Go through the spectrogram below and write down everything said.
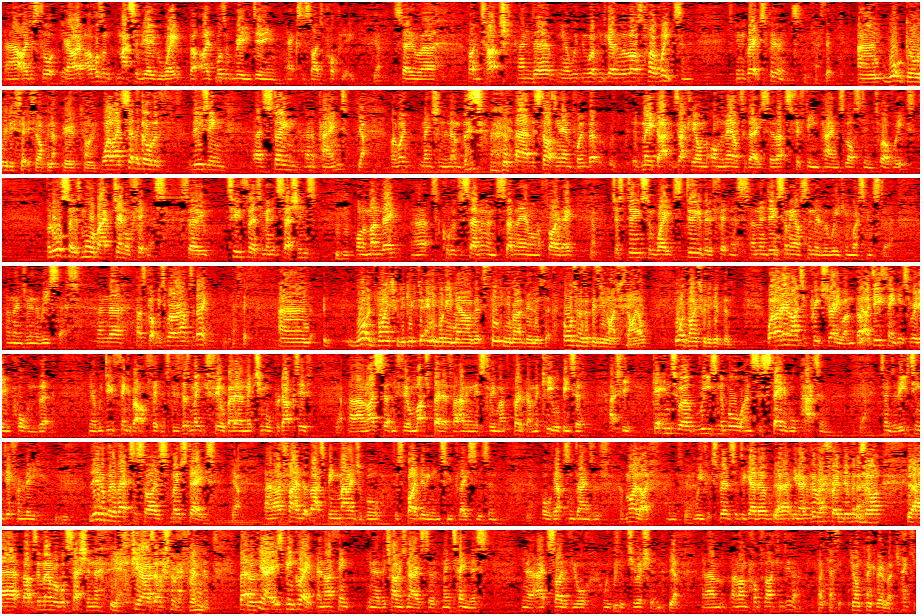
uh, I just thought, you know, I, I wasn't massively overweight, but I wasn't really doing exercise properly. Yeah. So uh, got in touch, and uh, you know, we've been working together the last 12 weeks, and it's been a great experience. Fantastic. And what goal did you set yourself in that period of time? Well, I set the goal of losing a stone and a pound. Yeah. I won't mention the numbers, uh, the starting and end point, but we've made that exactly on, on the nail today. So that's 15 pounds lost in 12 weeks. But also, it's more about general fitness. So two 30-minute sessions on a Monday, uh, it's quarter to seven, and 7 a.m. on a Friday. Yeah. Just doing some weights, doing a bit of fitness, and then doing something else in the middle of the week in Westminster, and then during the recess. And uh, that's got me to where I am today. Fantastic. And what advice would you give to anybody now that's thinking about doing this, that also has a busy lifestyle? What advice would you give them? Well, I don't like to preach to anyone, but No. I do think it's really important that you know we do think about our fitness because it does make you feel better and makes you more productive. Yeah. Uh, and I certainly feel much better for having this three-month program. The key will be to actually get into a reasonable and sustainable pattern Yeah. in terms of eating differently, a little bit of exercise most days. Yeah. And I found that that's been manageable despite living in two places and all the ups and downs of, of my life. And Yeah. we've experienced it together, Yeah. uh, you know, with the referendum and so on. Yeah. Uh, that was a memorable session a few hours after the referendum. But, you know, it's been great. And I think, you know, the challenge now is to maintain this, you know, outside of your weekly tuition. Yeah. Um, and I'm confident I can do that. Fantastic. John, thank you very much. Thank you.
